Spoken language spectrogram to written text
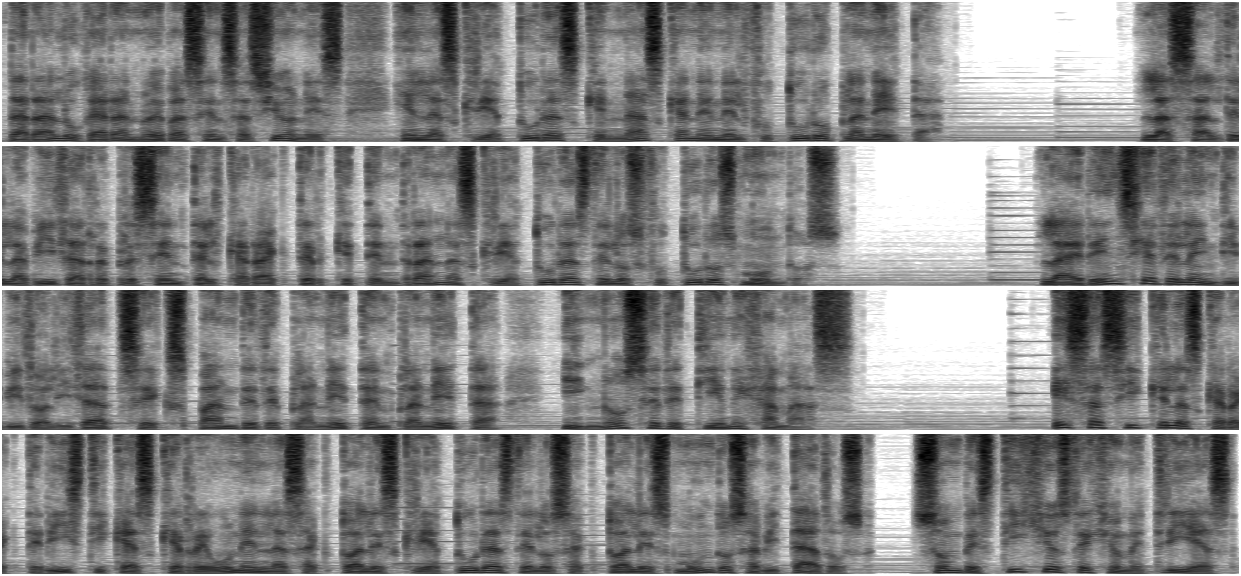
dará lugar a nuevas sensaciones en las criaturas que nazcan en el futuro planeta. La sal de la vida representa el carácter que tendrán las criaturas de los futuros mundos. La herencia de la individualidad se expande de planeta en planeta y no se detiene jamás. Es así que las características que reúnen las actuales criaturas de los actuales mundos habitados son vestigios de geometrías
